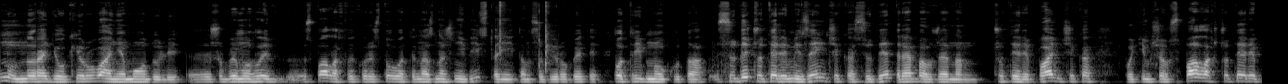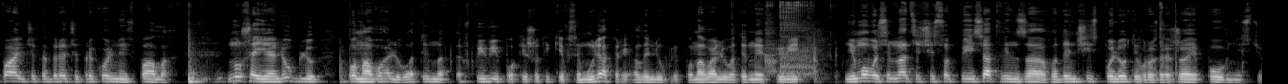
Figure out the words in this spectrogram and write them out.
ну, радіокерування модулі, е, щоб ви могли спалах використовувати на значній відстані і там собі робити потрібного кута. Сюди 4 мізинчика, сюди треба вже нам 4 пальчика, потім ще в спалах 4 пальчика. До речі, прикольний спалах. Ну, ще я люблю понавалювати на FPV, поки що тільки в симуляторі, але люблю понавалювати на FPV. Йому 18650, він за годин 6 польотів розряджає повністю.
